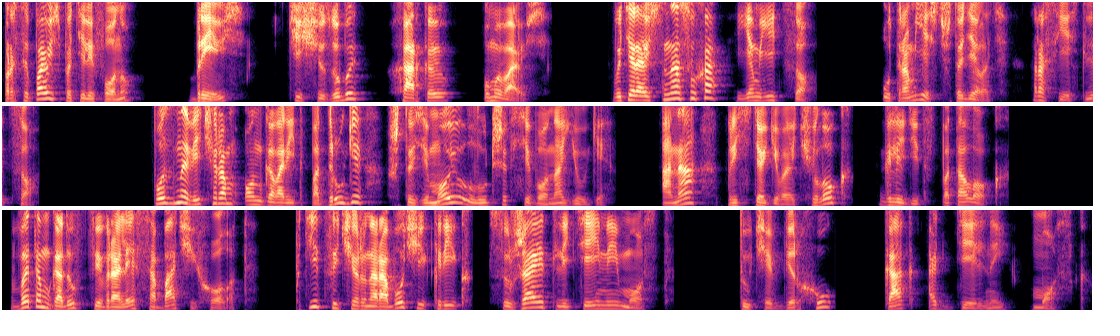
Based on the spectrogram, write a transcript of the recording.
Просыпаюсь по телефону, бреюсь, чищу зубы, харкаю, умываюсь. Вытираюсь насухо, ем яйцо. Утром есть что делать, раз есть лицо. Поздно вечером он говорит подруге, что зимою лучше всего на юге. Она, пристегивая чулок, глядит в потолок. В этом году в феврале собачий холод. Птицы чернорабочий крик сужает литейный мост. Туча вверху, как отдельный мозг.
